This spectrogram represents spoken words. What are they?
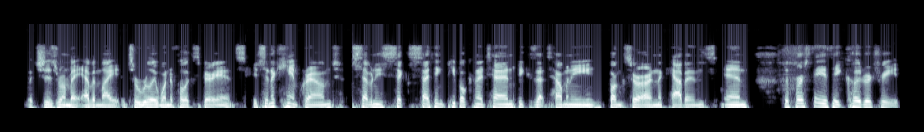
which is run by Evan Light. It's a really wonderful experience. It's in a campground. 76, I think, people can attend because that's how many bunks there are in the cabins. And the first day is a code retreat.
